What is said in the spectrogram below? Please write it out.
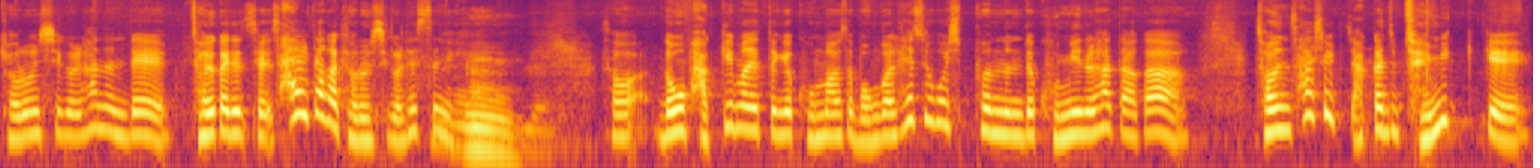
결혼식을 하는데 저희가 이제 살다가 결혼식을 했으니까 음. 그래서 너무 받기만 했던 게 고마워서 뭔가를 해주고 싶었는데 고민을 하다가 전 사실 약간 좀 재밌게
